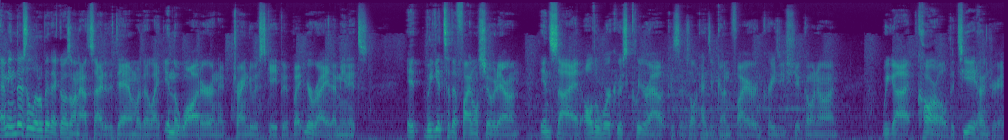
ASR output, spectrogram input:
I mean, there's a little bit that goes on outside of the dam where they're like in the water and they're trying to escape it. But you're right. I mean, it's it. We get to the final showdown inside. All the workers clear out because there's all kinds of gunfire and crazy shit going on. We got Carl, the T800.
